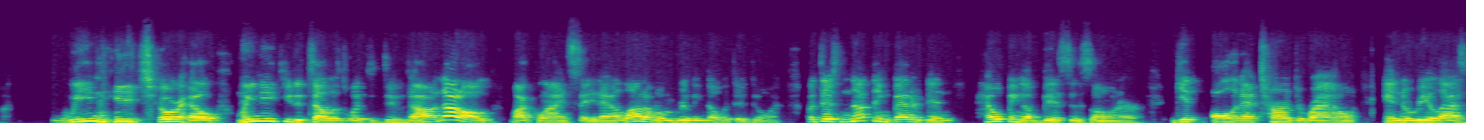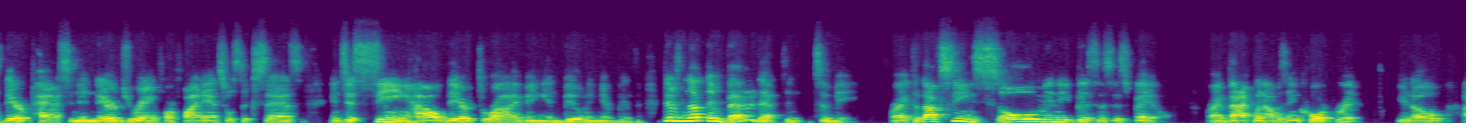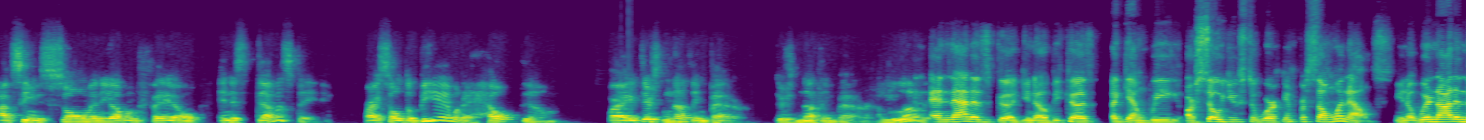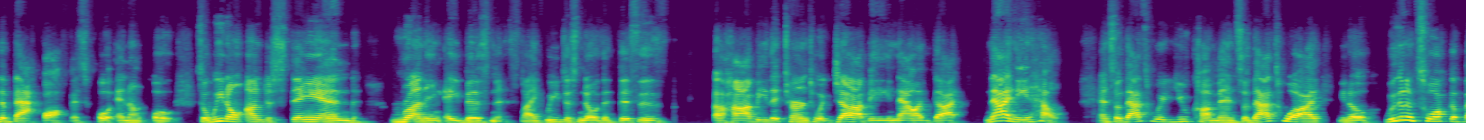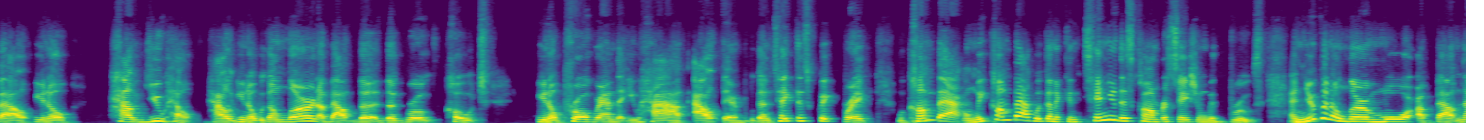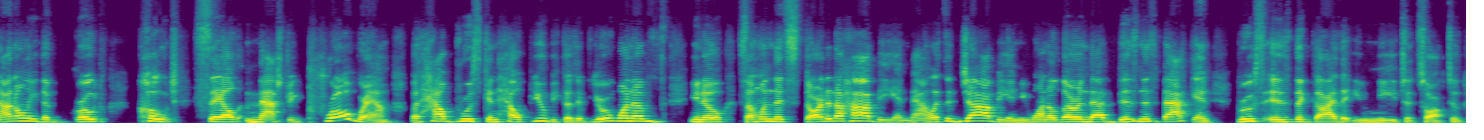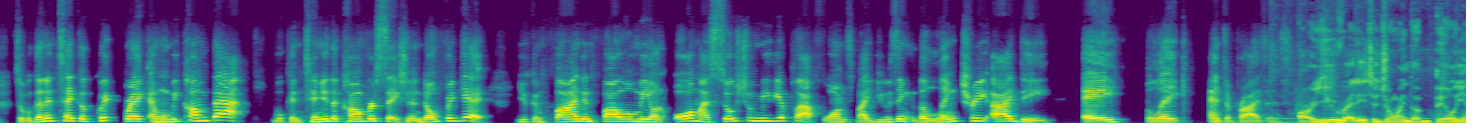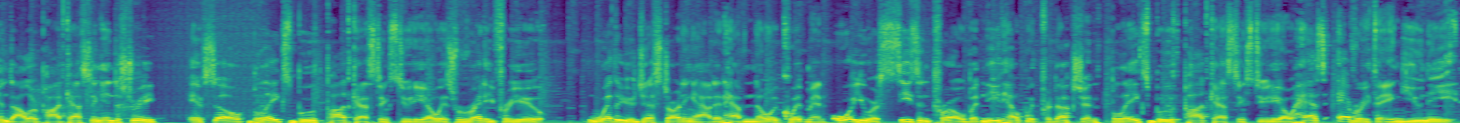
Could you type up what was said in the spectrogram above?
We need your help. We need you to tell us what to do. Now, not all my clients say that. A lot of them really know what they're doing, but there's nothing better than helping a business owner get all of that turned around and to realize their passion and their dream for financial success and just seeing how they're thriving and building their business. There's nothing better that to, to me. right? Because I've seen so many businesses fail, right? Back when I was in corporate, you know, I've seen so many of them fail and it's devastating, right? So to be able to help them, right, there's nothing better. There's nothing better. I love it. And that is good, you know, because again, we are so used to working for someone else. You know, we're not in the back office, quote and unquote. So we don't understand running a business. Like we just know that this is a hobby that turned to a jobby. Now I've got, now I need help. And so that's where you come in. So that's why, you know, we're going to talk about, you know, how you help, how, you know, we're going to learn about the the growth coach, you know, program that you have out there. But we're going to take this quick break. We'll come back. When we come back, we're going to continue this conversation with Bruce. And you're going to learn more about not only the growth coach sales mastery program but how bruce can help you because if you're one of you know someone that started a hobby and now it's a jobby and you want to learn that business back end bruce is the guy that you need to talk to so we're going to take a quick break and when we come back we'll continue the conversation and don't forget you can find and follow me on all my social media platforms by using the linktree id a blake enterprises are you ready to join the billion dollar podcasting industry if so, Blake's Booth Podcasting Studio is ready for you. Whether you're just starting out and have no equipment, or you're a seasoned pro but need help with production, Blake's Booth Podcasting Studio has everything you need.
